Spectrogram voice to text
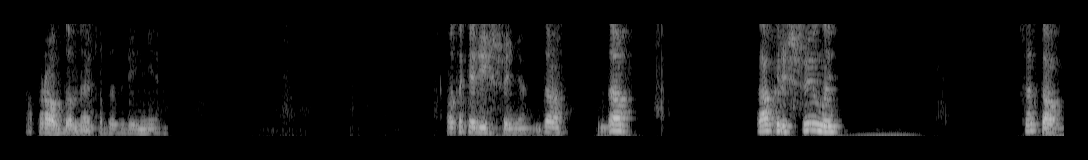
Оправданное подозрение. Отаке рішення. Да, да. Так рішили. Це так.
